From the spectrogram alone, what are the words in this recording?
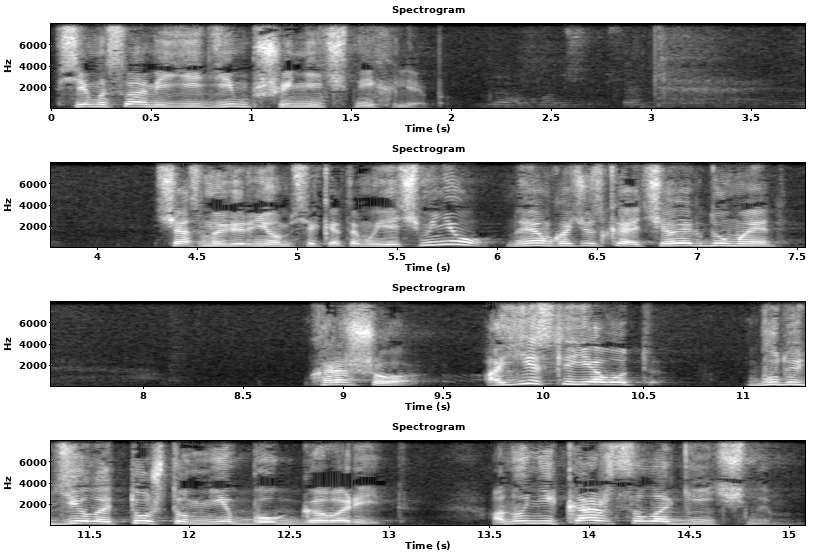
Все мы с вами едим пшеничный хлеб. Сейчас мы вернемся к этому ячменю, но я вам хочу сказать, человек думает, хорошо, а если я вот буду делать то, что мне Бог говорит, оно не кажется логичным,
